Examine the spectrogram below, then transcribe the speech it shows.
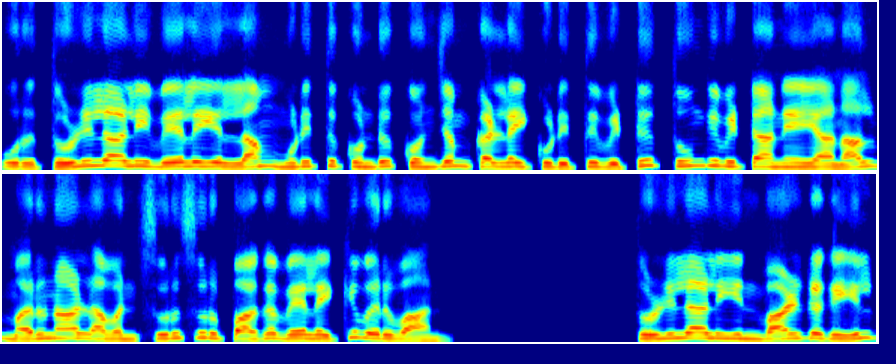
ஒரு தொழிலாளி வேலையெல்லாம் முடித்துக்கொண்டு கொஞ்சம் கள்ளை குடித்து விட்டு தூங்கிவிட்டானேயானால் மறுநாள் அவன் சுறுசுறுப்பாக வேலைக்கு வருவான். தொழிலாளியின் வாழ்ககையில்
